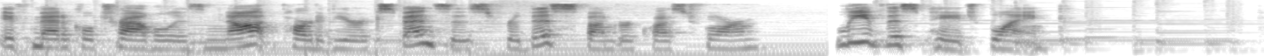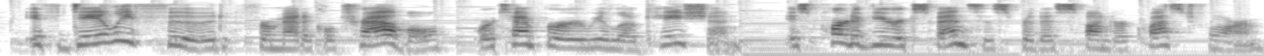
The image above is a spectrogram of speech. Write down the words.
If medical travel is not part of your expenses for this fund request form, leave this page blank. If daily food for medical travel or temporary relocation is part of your expenses for this fund request form,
